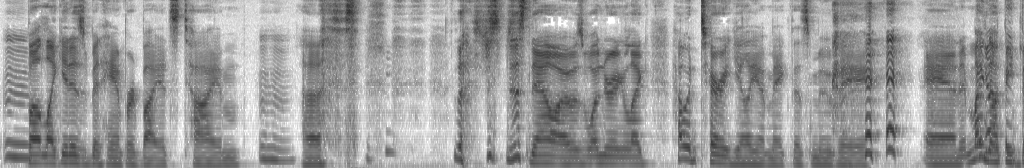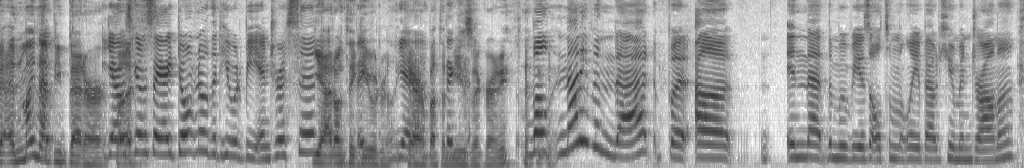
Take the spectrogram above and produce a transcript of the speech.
but like it is a bit hampered by its time. Uh, just just now, I was wondering like how would Terry Gilliam make this movie, and it might not be think- be- it might not be better. Yeah, I was gonna say I don't know that he would be interested. Yeah, I don't think he would really yeah, care about the music or anything. well, not even that, but uh, in that the movie is ultimately about human drama.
